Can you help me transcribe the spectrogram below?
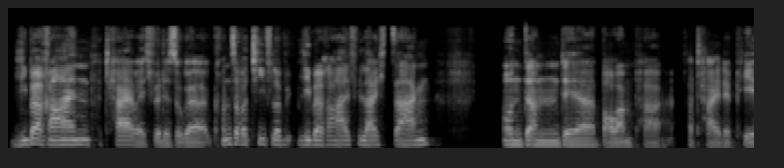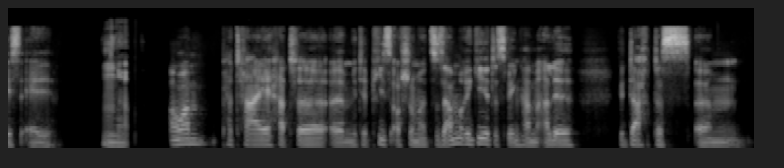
liberalen Partei, aber ich würde sogar konservativ-liberal vielleicht sagen. Und dann der Bauernpartei, der PSL. Ja. Bauernpartei hatte äh, mit der Peace auch schon mal zusammen regiert, deswegen haben alle gedacht, dass ähm,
